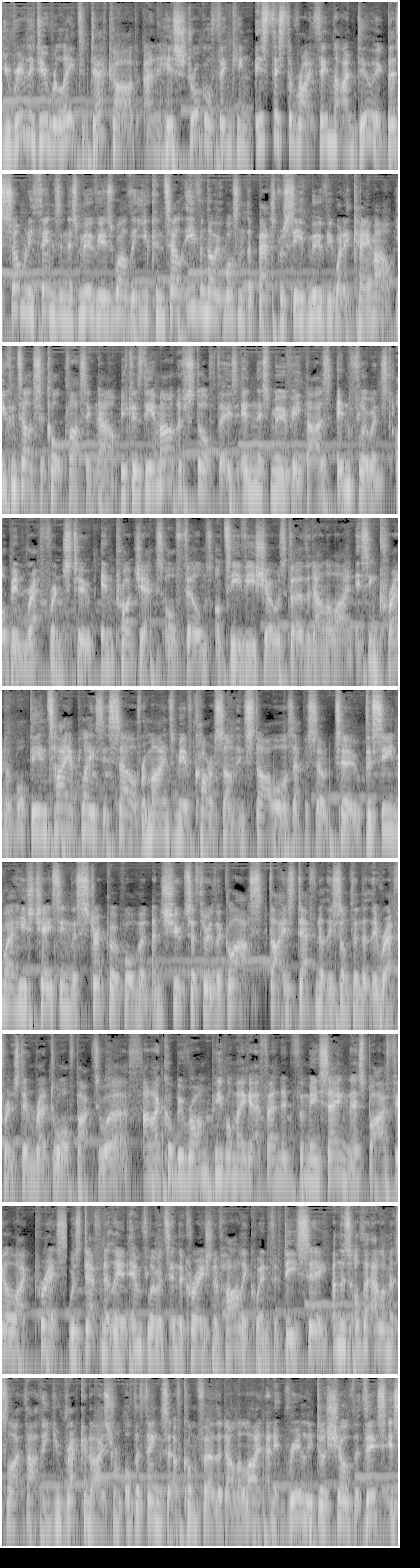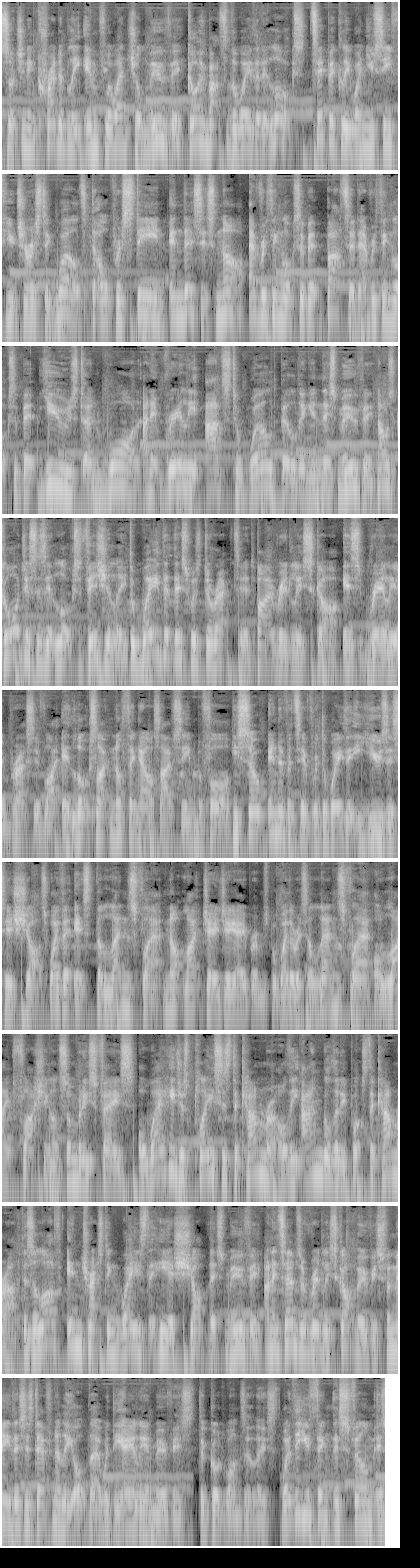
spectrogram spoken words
You really do relate to Deckard and his struggle thinking, is this the right thing that I'm doing? There's so many things in this movie as well that you can tell, even though it wasn't the best received movie when it came out, you can tell it's a cult classic now because the amount of stuff that is in this movie that has influenced or been referenced to in projects or films or TV shows further down the line, it's incredible. The entire place itself reminds me of Coruscant in Star Wars Episode 2. The scene where he's chasing the stripper woman and shoots her through the glass, that is definitely something that they reference referenced in Red Dwarf Back to Earth. And I could be wrong, people may get offended for me saying this, but I feel like Pris was definitely an influence in the creation of Harley Quinn for DC. And there's other elements like that that you recognise from other things that have come further down the line, and it really does show that this is such an incredibly influential movie. Going back to the way that it looks, typically when you see futuristic worlds, they're all pristine. In this, it's not. Everything looks a bit battered, everything looks a bit used and worn, and it really adds to world building in this movie. Now, as gorgeous gorgeous as it looks visually, the way that this was directed by Ridley Scott is really impressive. Like, it looks like nothing else I've seen before. He's so innovative with the way that he uses his shots, whether it's the lens flare, not like J.J. Abrams, but whether it's a lens flare or light flashing on somebody's face, or where he just places the camera or the angle that he puts the camera at. There's a lot of interesting ways that he has shot this movie. And in terms of Ridley Scott movies, for me, this is definitely up there with the Alien movies, the good ones at least. Whether you think this film is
